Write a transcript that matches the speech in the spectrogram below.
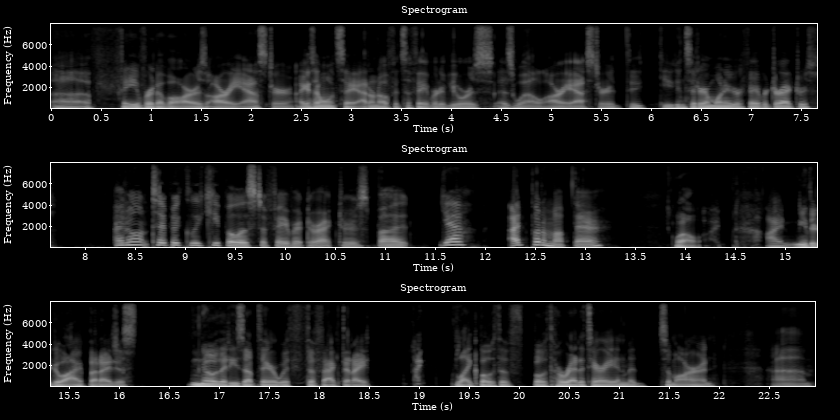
a favorite of ours, Ari Aster. I guess I won't say, I don't know if it's a favorite of yours as well, Ari Aster. Do, do you consider him one of your favorite directors? I don't typically keep a list of favorite directors, but yeah, I'd put him up there. Well, I, I neither do I, but I just know that he's up there with the fact that I, I like both of both Hereditary and Midsommar, and um,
